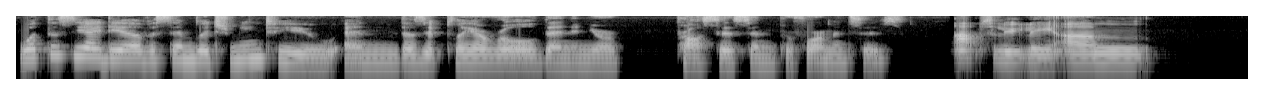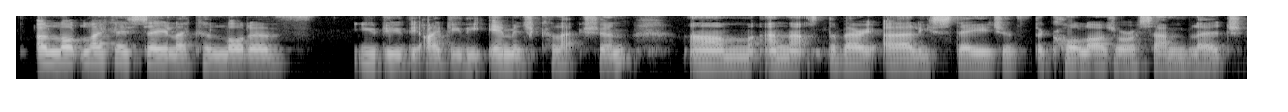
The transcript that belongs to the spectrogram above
What does the idea of assemblage mean to you, and does it play a role then in your process and performances? Absolutely. Um, a lot, like I say, like a lot of you do the I do the image collection, um, and that's the very early stage of the collage or assemblage,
